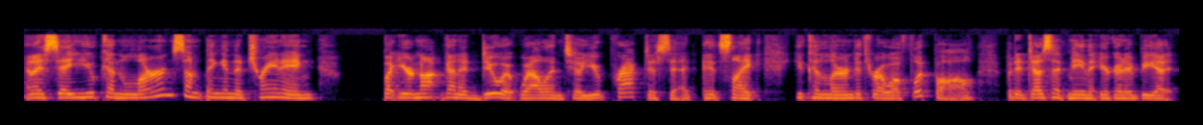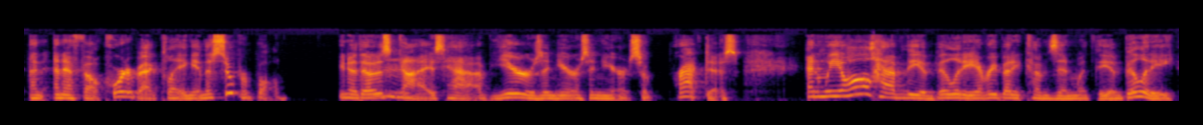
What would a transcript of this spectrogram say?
And I say you can learn something in the training but you're not going to do it well until you practice it. It's like you can learn to throw a football, but it doesn't mean that you're going to be a, an NFL quarterback playing in the Super Bowl. You know, those mm-hmm. guys have years and years and years of practice. And we all have the ability, everybody comes in with the ability.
